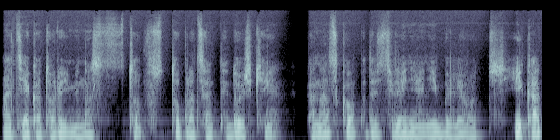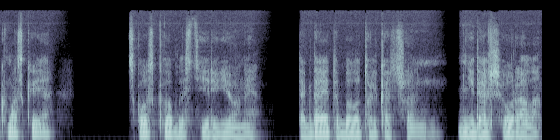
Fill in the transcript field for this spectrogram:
А те, которые именно в стопроцентной дочке канадского подразделения, они были вот и как в Москве, Московской области и регионы. Тогда это было только что не дальше Урала.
